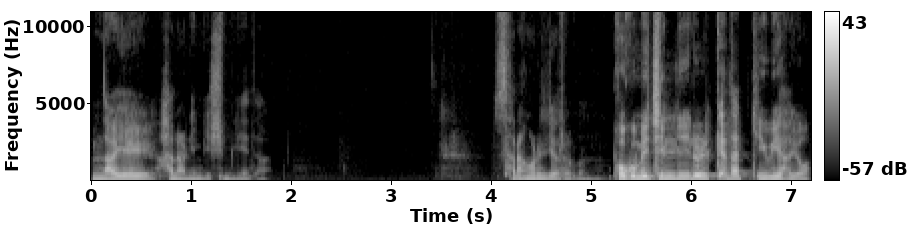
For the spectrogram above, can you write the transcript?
나의 하나님이십니다. 사랑하는 여러분, 복음의 진리를 깨닫기 위하여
